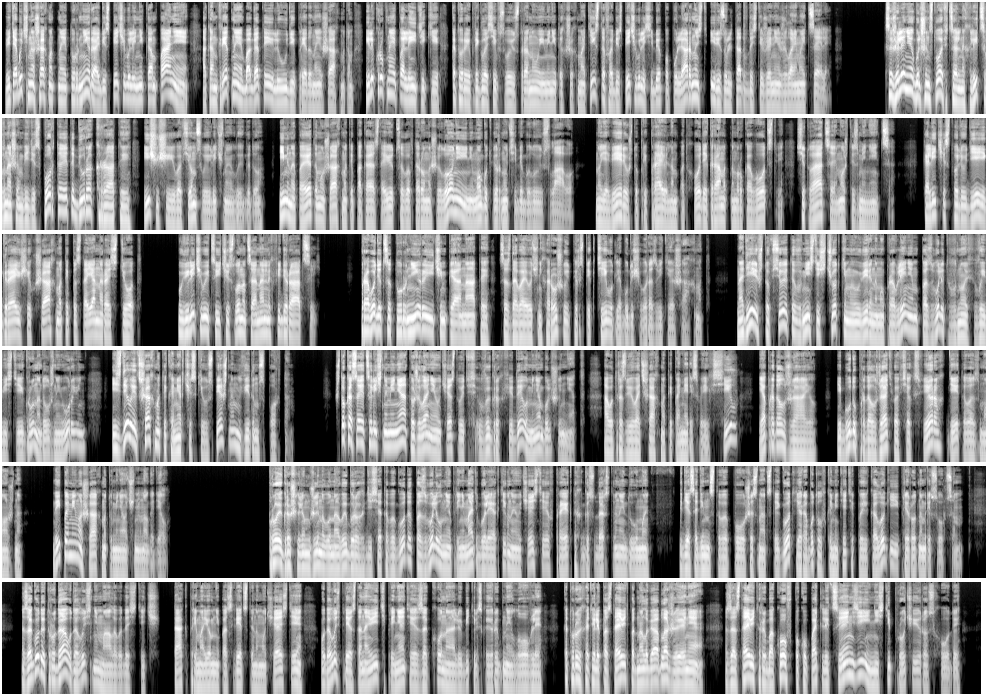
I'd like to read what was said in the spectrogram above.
Ведь обычно шахматные турниры обеспечивали не компании, а конкретные богатые люди, преданные шахматам, или крупные политики, которые, пригласив в свою страну именитых шахматистов, обеспечивали себе популярность и результат в достижении желаемой цели. К сожалению, большинство официальных лиц в нашем виде спорта – это бюрократы, ищущие во всем свою личную выгоду. Именно поэтому шахматы пока остаются во втором эшелоне и не могут вернуть себе былую славу. Но я верю, что при правильном подходе, грамотном руководстве ситуация может измениться. Количество людей, играющих в шахматы, постоянно растет. Увеличивается и число национальных федераций. Проводятся турниры и чемпионаты, создавая очень хорошую перспективу для будущего развития шахмат. Надеюсь, что все это вместе с четким и уверенным управлением позволит вновь вывести игру на должный уровень и сделает шахматы коммерчески успешным видом спорта. Что касается лично меня, то желания участвовать в играх ФИДЕ у меня больше нет. А вот развивать шахматы по мере своих сил я продолжаю, и буду продолжать во всех сферах, где это возможно. Да и помимо шахмат у меня очень много дел. Проигрыш Илюмжинову на выборах 2010 года позволил мне принимать более активное участие в проектах Государственной Думы, где с 11 по 16 год я работал в Комитете по экологии и природным ресурсам. За годы труда удалось немалого достичь. Так, при моем непосредственном участии – удалось приостановить принятие закона о любительской рыбной ловле, которую хотели поставить под налогообложение, заставить рыбаков покупать лицензии и нести прочие расходы.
